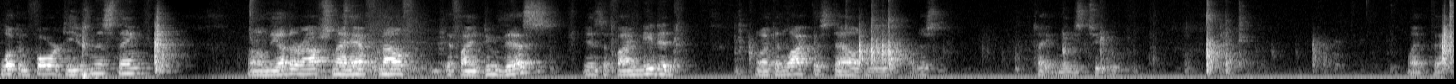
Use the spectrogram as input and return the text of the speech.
looking forward to using this thing. Um, the other option I have now, if I do this, is if I needed, well, I can lock this down I'll just tighten these two. Like that.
